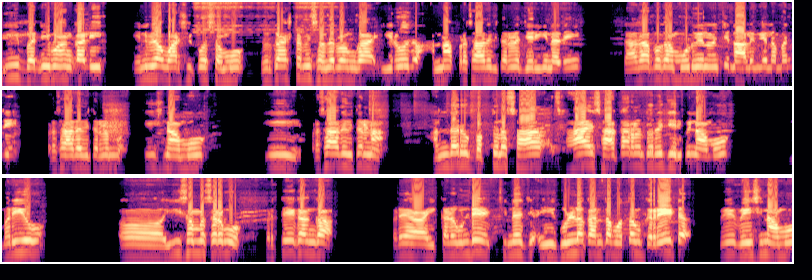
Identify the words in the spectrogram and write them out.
ఈ బన్ని మాంకాళి ఎనిమిదవ వార్షికోత్సవము దుర్గాష్టమి సందర్భంగా ఈరోజు అన్న ప్రసాద వితరణ జరిగినది. దాదాపుగా మూడు వేల నుంచి నాలుగు వేల మంది ప్రసాద వితరణ చేసినాము ఈ ప్రసాద వితరణ అందరూ భక్తుల సహా సహాయ సహకారాలతోనే జరిపినాము. మరియు ఈ సంవత్సరము ప్రత్యేకంగా ఇక్కడ ఉండే చిన్న ఈ గుళ్ళకంతా మొత్తం గ్రేట్ వేసినాము.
